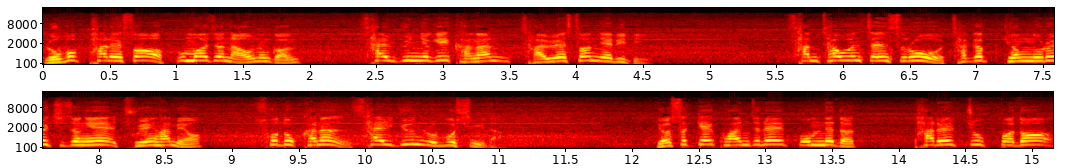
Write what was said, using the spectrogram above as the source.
로봇 팔에서 뿜어져 나오는 건 살균력이 강한 자외선 LED. 3차원 센스로 작업 경로를 지정해 주행하며 소독하는 살균 로봇입니다. 6개 관절을 뽐내듯 팔을 쭉 뻗어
